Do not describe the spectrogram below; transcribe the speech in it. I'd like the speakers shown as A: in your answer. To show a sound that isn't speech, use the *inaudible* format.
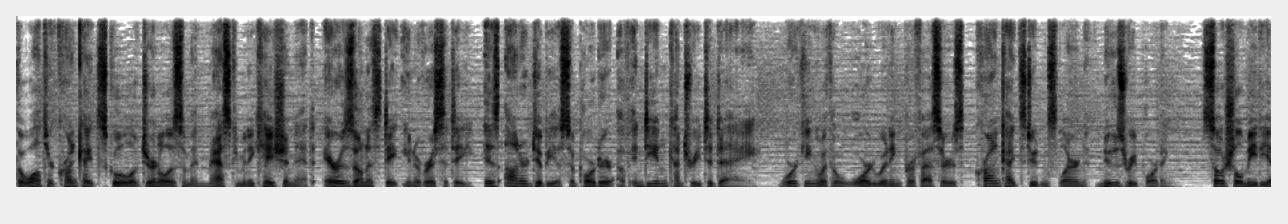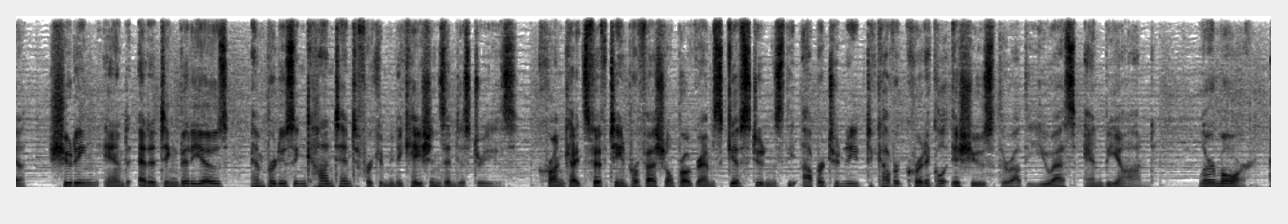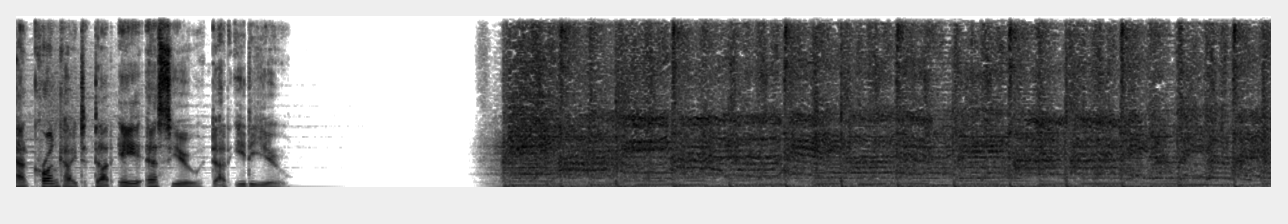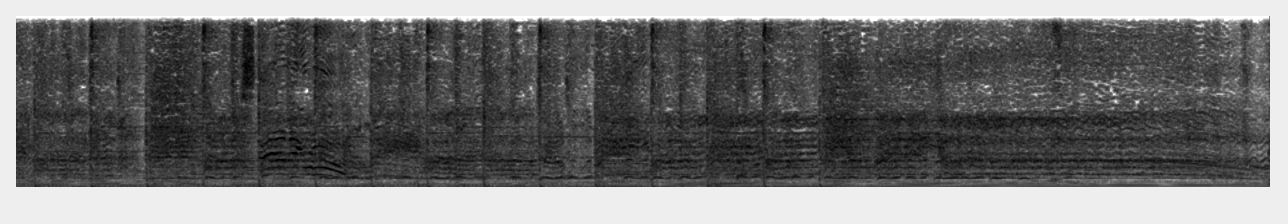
A: The Walter Cronkite School of Journalism and Mass Communication at Arizona State University is honored to be a supporter of Indian Country Today. Working with award winning professors, Cronkite students learn news reporting, social media, shooting and editing videos, and producing content for communications industries. Cronkite's 15 professional programs give students the opportunity to cover critical issues throughout the U.S. and beyond. Learn more at cronkite.asu.edu.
